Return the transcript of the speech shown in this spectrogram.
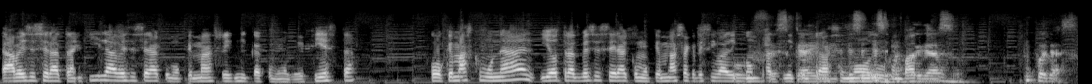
A veces era tranquila, a veces era como que más rítmica, como de fiesta, como que más comunal, y otras veces era como que más agresiva de uf, combate, de que en ese- modo ese un juegazo. Un juegazo.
